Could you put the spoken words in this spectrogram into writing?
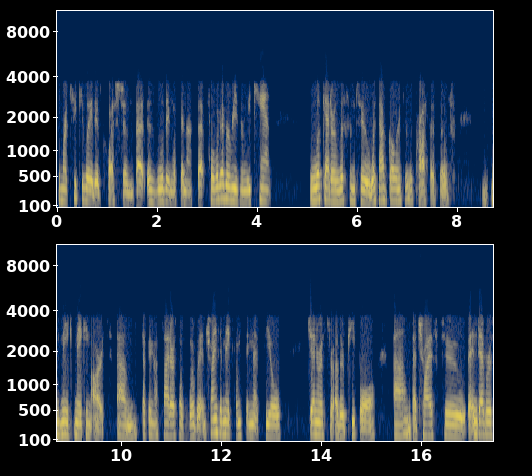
some articulated question that is moving within us that for whatever reason we can't look at or listen to without going through the process of make making art, um, stepping outside ourselves a little bit and trying to make something that feels generous for other people, um, that tries to that endeavors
